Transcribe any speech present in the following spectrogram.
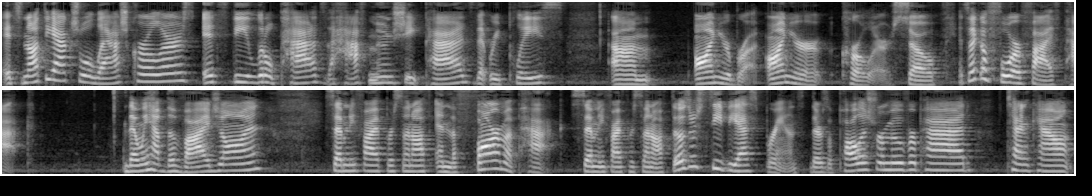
It's not the actual lash curlers, it's the little pads, the half moon shaped pads that replace um, on your brush, on your curler. So it's like a four or five pack. Then we have the Vi-Jon, 75% off, and the Pharma Pack, 75% off. Those are CVS brands. There's a polish remover pad, 10 count,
